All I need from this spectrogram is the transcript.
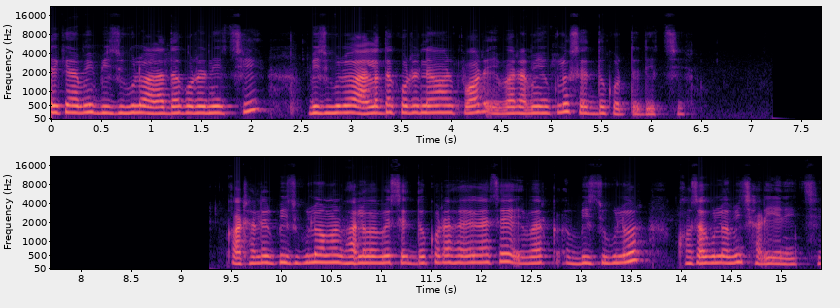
থেকে আমি বীজগুলো আলাদা করে নিচ্ছি। বীজগুলো আলাদা করে নেওয়ার পর এবার আমি এগুলো সেদ্ধ করতে দিচ্ছি। কাঁঠালের বীজগুলো আমার ভালোভাবে সেদ্ধ করা হয়ে গেছে। এবার বীজগুলোর খোসাগুলো আমি ছাড়িয়ে নিচ্ছি।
